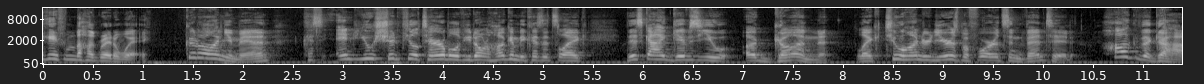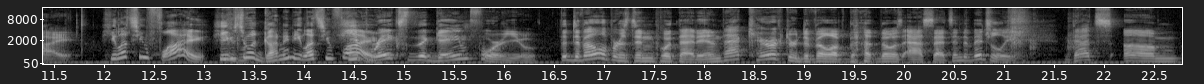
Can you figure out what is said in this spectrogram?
gave him the hug right away. Good on you, man. Cause and you should feel terrible if you don't hug him because it's like this guy gives you a gun like 200 years before it's invented. Hug the guy. He lets you fly. He, He gives you a gun and he lets you fly. He breaks the game for you. The developers didn't put that in. That character developed that, those assets individually. That's um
